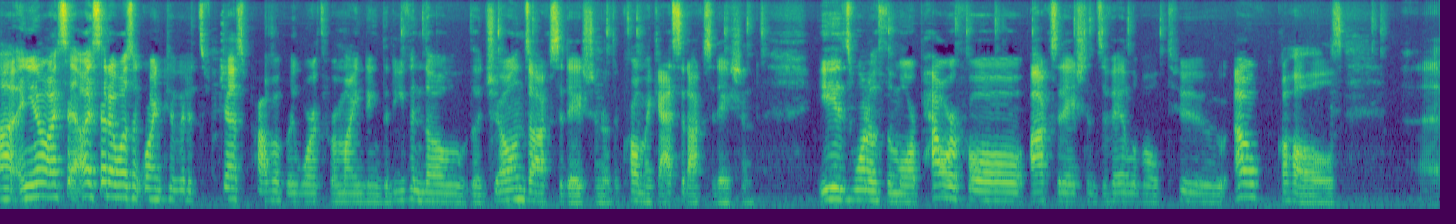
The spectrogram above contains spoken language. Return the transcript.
Uh, and you know, I said I said I wasn't going to, but it's just probably worth reminding that even though the Jones oxidation or the chromic acid oxidation is one of the more powerful oxidations available to alcohols, uh,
